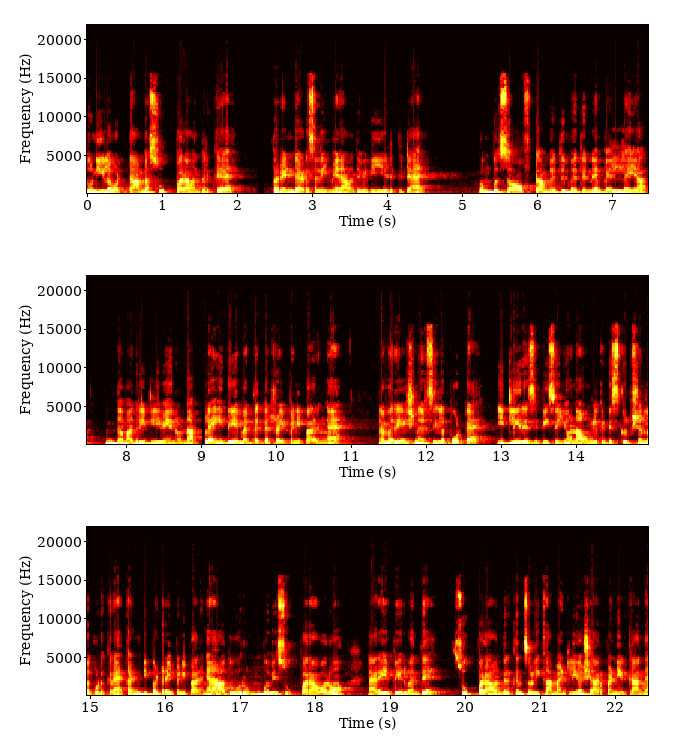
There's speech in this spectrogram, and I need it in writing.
துணியில் ஒட்டாமல் சூப்பராக வந்திருக்கு. இப்போ ரெண்டு அடசலையுமே நான் வந்து வெளியே எடுத்துட்டேன். ரொம்ப சாஃப்டாக மெது மெதுன்னு வெள்ளையாக இந்த மாதிரி இட்லி வேணும்னா இதே மெத்தடில் ட்ரை பண்ணி பாருங்கள் நம்ம ரேஷன் அரிசியில் போட்ட இட்லி ரெசிபிஸையும் நான் உங்களுக்கு டிஸ்கிரிப்ஷனில் கொடுக்குறேன். கண்டிப்பாக ட்ரை பண்ணி பாருங்கள் அதுவும் ரொம்பவே சூப்பராக வரும். நிறைய பேர் வந்து சூப்பராக வந்திருக்குன்னு சொல்லி கமெண்ட்லேயும் ஷேர் பண்ணியிருக்காங்க.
